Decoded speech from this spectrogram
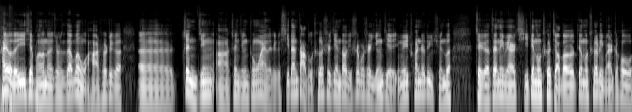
还有的一些朋友呢，就是在问我哈，说这个呃震惊啊，震惊中外的这个西单大堵车事件，到底是不是莹姐因为穿着绿裙子，这个在那边骑电动车搅到电动车里面之后，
